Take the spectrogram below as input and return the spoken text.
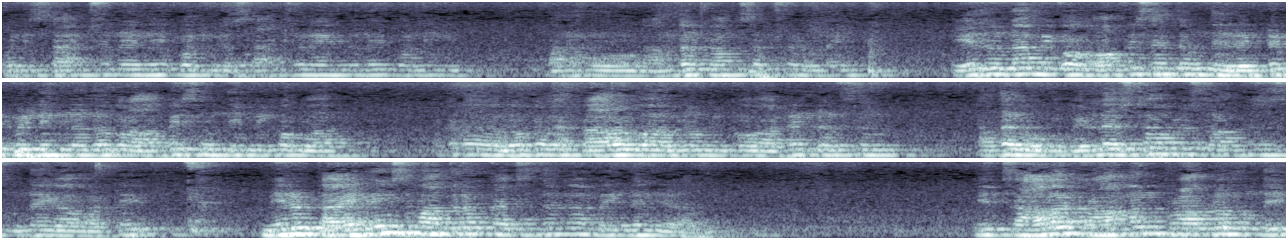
కొన్ని శాంక్షన్ అయినాయి కొన్ని శాంక్షన్ అవుతున్నాయి కొన్ని మనము అండర్ కన్స్ట్రక్షన్ ఉన్నాయి. ఏది మీకు ఒక ఆఫీస్ అయితే ఉంది రెంటెడ్ బిల్డింగ్లోనే ఒక ఆఫీస్ ఉంది మీకు ఒక అక్కడ లోకల్ కారోబార్లు మీకు అటెండర్స్ అందరు ఒక వెల్ ఎస్టాబ్లిష్డ్ ఆఫీసెస్ ఉన్నాయి కాబట్టి మీరు టైమింగ్స్ మాత్రం ఖచ్చితంగా మెయింటైన్ చేయాలి. ఇది చాలా కామన్ ప్రాబ్లం ఉంది.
